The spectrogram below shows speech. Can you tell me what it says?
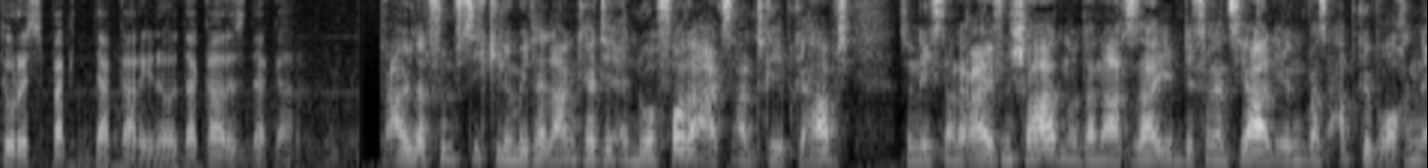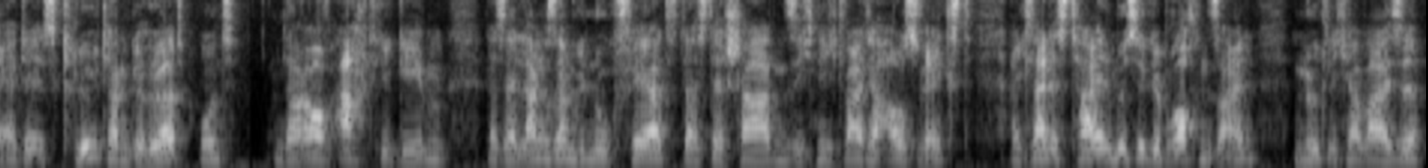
to respect Dakar, you know. Dakar is Dakar. 350 Kilometer lang hätte er nur Vorderachsantrieb gehabt. Zunächst ein Reifenschaden und danach sei im Differential irgendwas abgebrochen. Er hätte es klötern gehört und darauf Acht gegeben, dass er langsam genug fährt, dass der Schaden sich nicht weiter auswächst. Ein kleines Teil müsse gebrochen sein, möglicherweise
